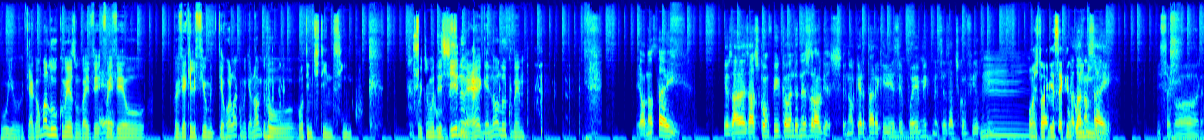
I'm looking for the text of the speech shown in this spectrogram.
Ui, o Thiago é um maluco mesmo. Vai ver, É. Foi ver o. Foi ver aquele filme de terror lá, como é que é o nome? O, O último destino 5. Último Destino. sim. É, ele é maluco mesmo. Eu não sei. Eu já, já desconfio que eu ando nas drogas. Eu não quero estar aqui a ser polémico, mas eu já desconfio que. Hum, Ou as drogas é já em não sei. Isso agora.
